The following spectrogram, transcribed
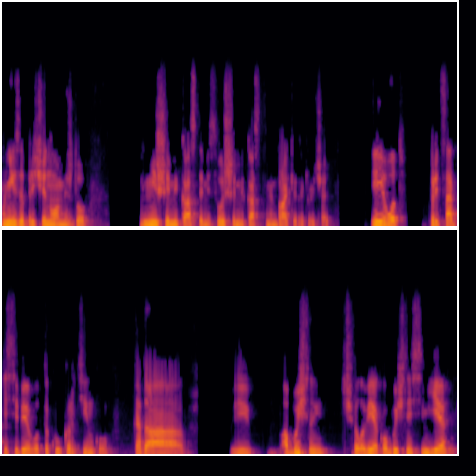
у них запрещено между низшими кастами с высшими кастами браки заключать. И вот представьте себе вот такую картинку, когда и обычный человек в обычной семье,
